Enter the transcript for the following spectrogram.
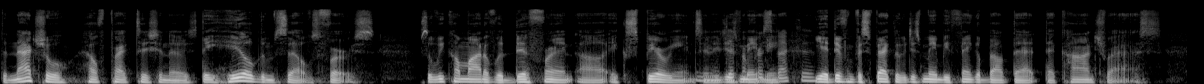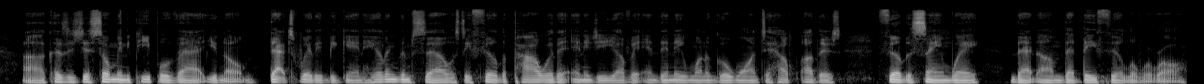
the natural health practitioners, they heal themselves first. So we come out of a different uh, experience, and it just made me yeah different perspective. It just made me think about that that contrast because uh, there's just so many people that you know that's where they begin healing themselves. They feel the power, the energy of it, and then they want to go on to help others feel the same way that um, that they feel overall.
